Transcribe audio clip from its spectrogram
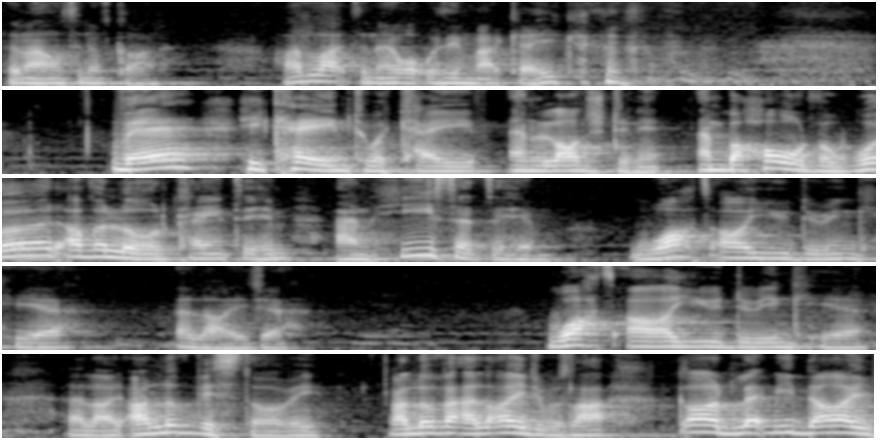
the mountain of God. I'd like to know what was in that cake. there he came to a cave and lodged in it. And behold, the word of the Lord came to him, and he said to him, What are you doing here, Elijah? What are you doing here, Elijah? I love this story. I love that Elijah was like, God, let me die.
